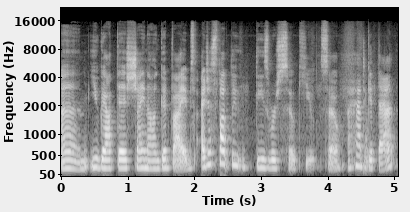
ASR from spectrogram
um, you got this, shine on, good vibes. I just thought th these were so cute, so I had to get that.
